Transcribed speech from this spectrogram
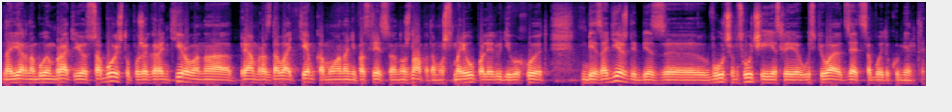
наверное, будем брать ее с собой, чтобы уже гарантированно прям раздавать тем, кому она непосредственно нужна, потому что с Мариуполя люди выходят без одежды, без, э, в лучшем случае, если успевают взять с собой документы.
